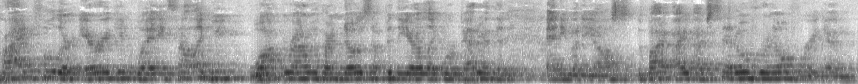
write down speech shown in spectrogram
prideful or arrogant way. It's not like we walk around with our nose up in the air like we're better than anybody else. The Bible, I, I've said over and over again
